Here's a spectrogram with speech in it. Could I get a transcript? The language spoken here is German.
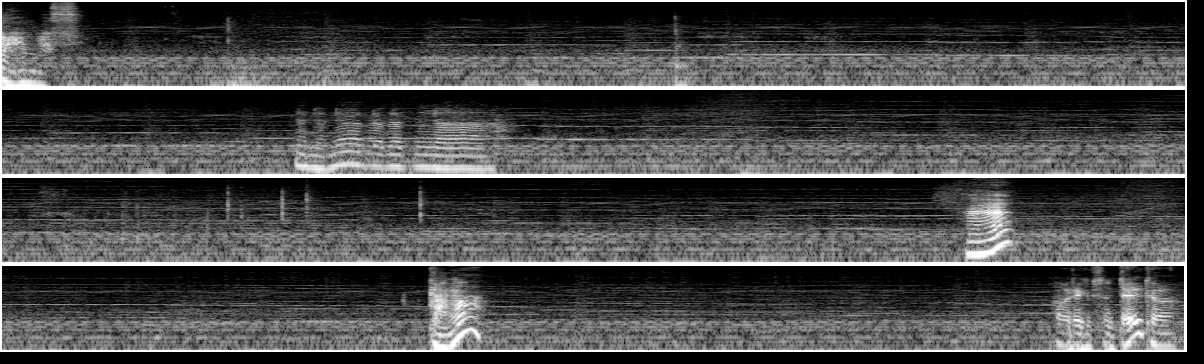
Bahamas. Blah, blah, blah, blah, blah, blah. Gamma? Aber da gibt es ein Delta.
